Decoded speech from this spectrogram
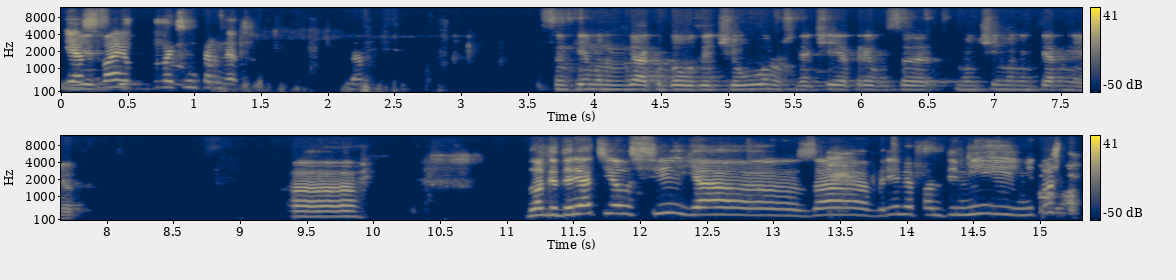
и осваивать интернет. Suntem în veacul 21 și de aceea trebuie să muncim în internet. А, Благодаря TLC я за время пандемии не то что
